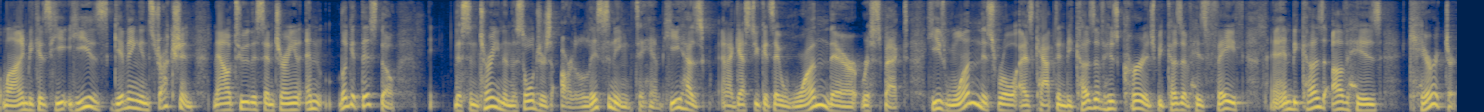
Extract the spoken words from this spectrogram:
line because he, he is giving instruction now to the centurion. And look at this though the centurion and the soldiers are listening to him. He has, and I guess you could say, won their respect. He's won this role as captain because of his courage, because of his faith, and because of his character.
